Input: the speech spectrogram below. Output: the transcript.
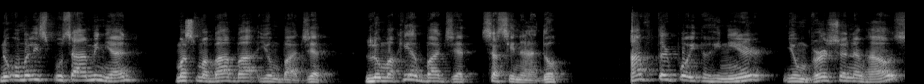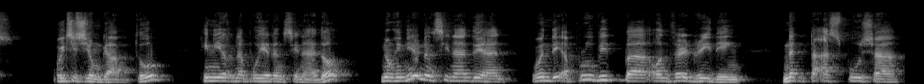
nung umalis po sa amin yan, mas mababa yung budget. Lumaki ang budget sa Senado. After po ito hinir, yung version ng House, which is yung GAB 2, hinir na po yan ng Senado. Nung hinir ng Senado yan, when they approve it pa on third reading, nagtaas po siya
